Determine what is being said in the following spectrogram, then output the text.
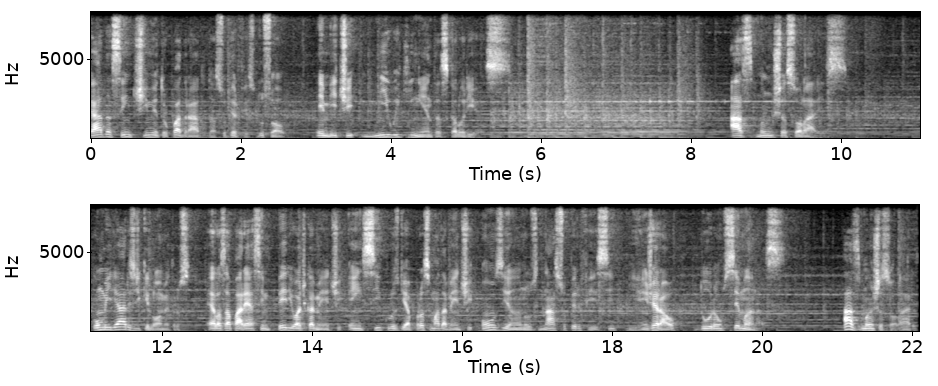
cada centímetro quadrado da superfície do Sol emite 1.500 calorias. As manchas solares. Com milhares de quilômetros, elas aparecem periodicamente em ciclos de aproximadamente 11 anos na superfície e, em geral, duram semanas. As manchas solares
